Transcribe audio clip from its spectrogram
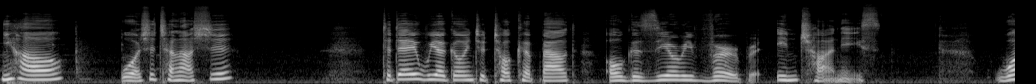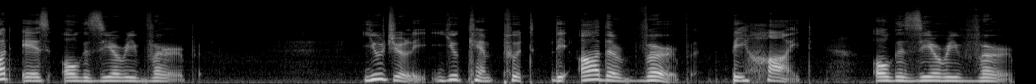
你好，我是陈老师。Today we are going to talk about auxiliary verb in Chinese. What is auxiliary verb? Usually, you can put the other verb behind auxiliary verb.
